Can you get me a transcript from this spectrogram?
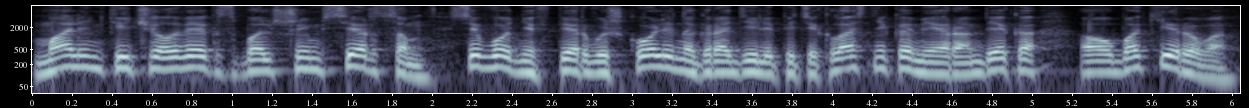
Маленький человек с большим сердцем. Сегодня в первой школе наградили пятиклассника Мейрамбека Аубакирова.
